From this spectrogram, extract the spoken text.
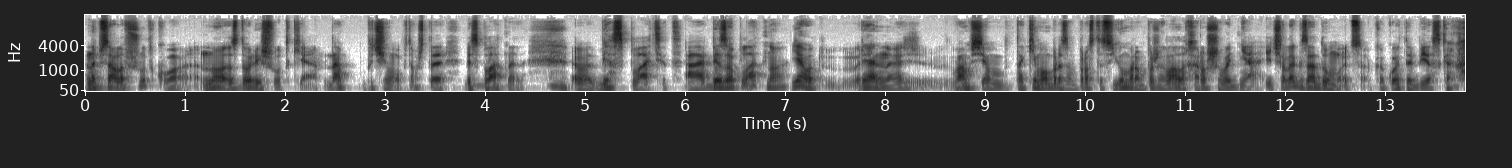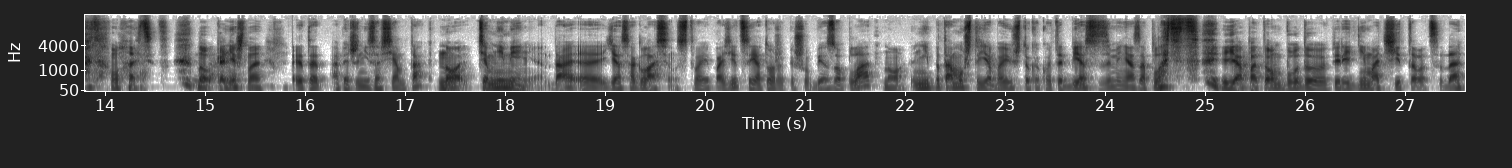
написала в шутку, но с долей шутки, да? Почему? Потому что бесплатно э, бесплатит, а безоплатно я вот реально вам всем таким образом просто с юмором пожелала хорошего дня. И человек задумается, какой-то без, какой-то платит. Ну, конечно, это, опять же, не совсем так, но тем не менее, да, э, я согласен с твоей позицией, я тоже пишу безоплатно, не потому что я боюсь, что какой-то без за меня заплатит, и я потом буду перед ним отчитываться, да,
